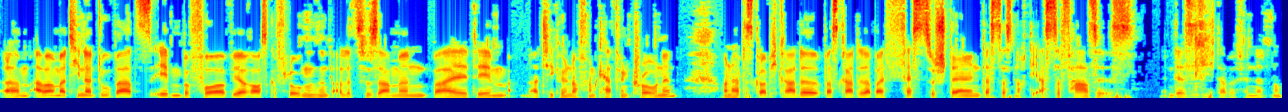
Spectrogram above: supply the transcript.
Ähm, aber Martina, du warst eben, bevor wir rausgeflogen sind, alle zusammen bei dem Artikel noch von Catherine Cronin und hattest, glaube ich, gerade, was gerade dabei festzustellen, dass das noch die erste Phase ist, in der sie sich da befindet, ne?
